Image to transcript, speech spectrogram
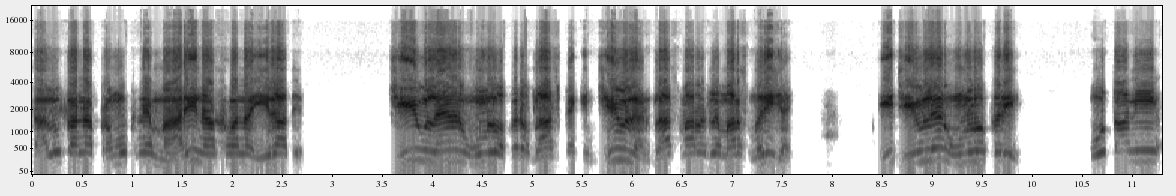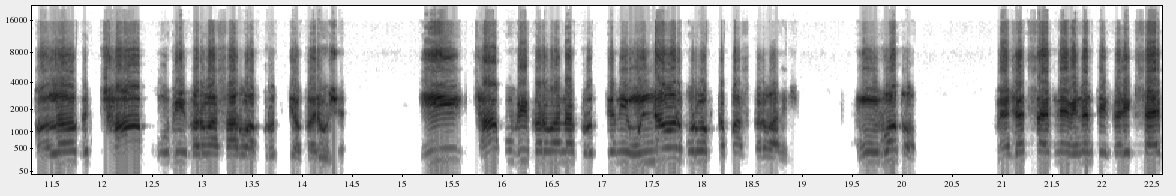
તાલુકાના પ્રમુખને મારી નાખવાના ઈરાદે જીવલેણ હુમલો કર્યો. ગ્લાસ ફેંકી જીવલેણ. ગ્લાસ મારો એટલે માણસ મરી જાય. એ જીવલેણ હુમલો કરી પોતાની અલગ છાપ ઊભી કરવા સારું આ કૃત્ય કર્યું છે. ઈ છાપ ઊભી કરવાના કૃત્યની ઊંડાણપૂર્વક તપાસ કરવાની છે. હું ઊભો તો, મેં જજ સાહેબને વિનંતી કરી સાહેબ,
